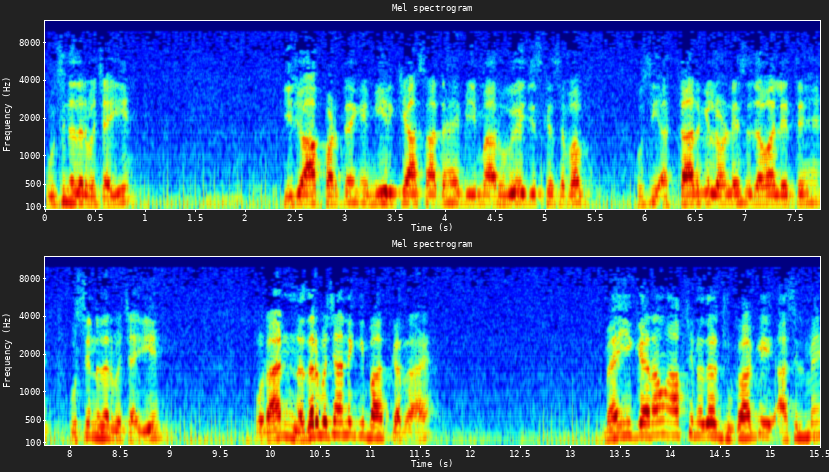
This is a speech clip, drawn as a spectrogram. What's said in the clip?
ان سے نظر بچائیے۔ یہ جو آپ پڑھتے ہیں کہ میر کیا سادہ ہے، بیمار ہوئے، جس کے سبب اسی اتار کے لوڑنے سے دوا لیتے ہیں اس سے نظر بچائیے۔ قرآن نظر بچانے کی بات کر رہا ہے۔ میں یہ کہہ رہا ہوں، آپ سے نظر جھکا کے اصل میں،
